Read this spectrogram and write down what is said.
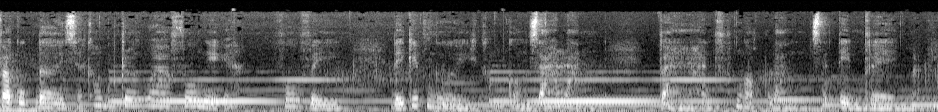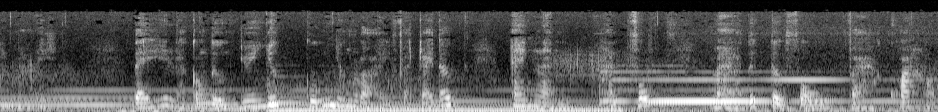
và cuộc đời sẽ không trôi qua vô nghĩa, vô vị để kiếp người không còn giá lạnh và hạnh phúc ngọt lành sẽ tìm về mãi mãi. Đấy là con đường duy nhất cứu nhân loại và trái đất an lành, hạnh phúc từ phụ và khoa học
